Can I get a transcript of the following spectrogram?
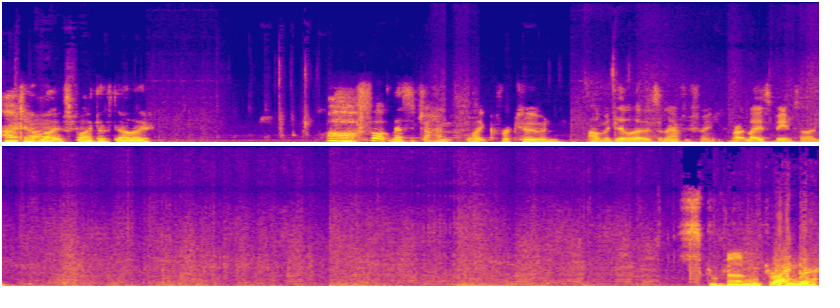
I don't like spiders, Dello. Fuck, there's a giant like raccoon, armadillos and everything. Right, laser beam time. Screen Um, grinder.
